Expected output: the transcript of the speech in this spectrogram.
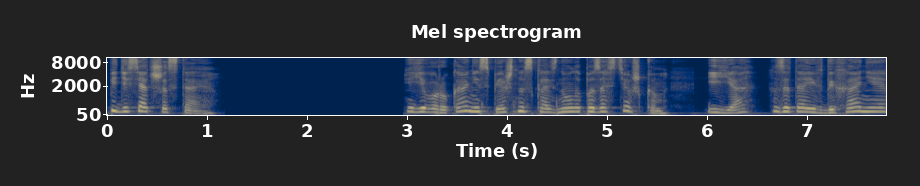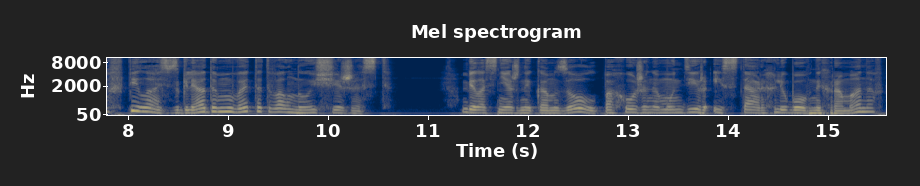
56 Его рука неспешно скользнула по застежкам, и я, затаив дыхание, впилась взглядом в этот волнующий жест. Белоснежный камзол, похожий на мундир из старых любовных романов,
